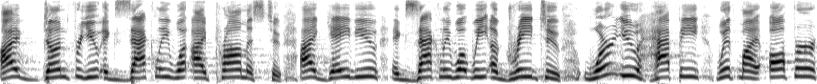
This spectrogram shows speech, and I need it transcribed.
I've done for you exactly what I promised to. I gave you exactly what we agreed to. Weren't you happy with my offer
